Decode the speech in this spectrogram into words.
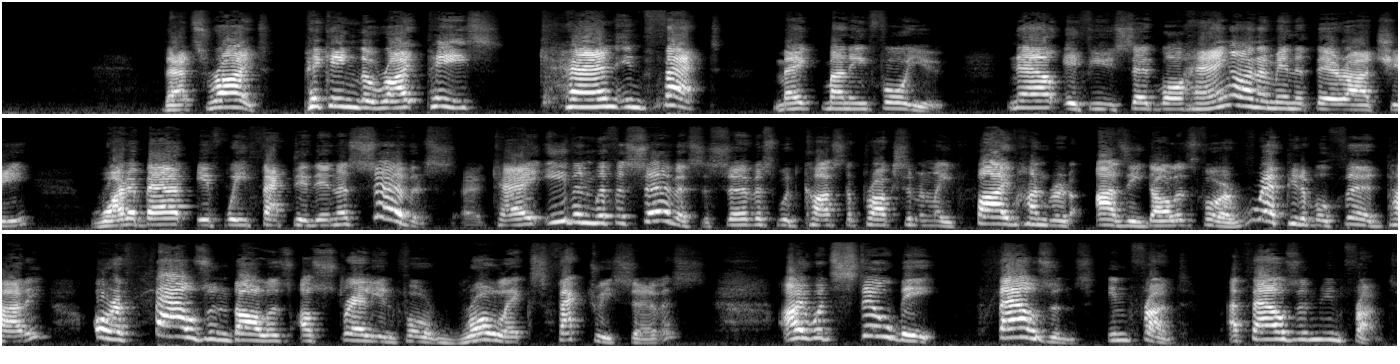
That's right. Picking the right piece can, in fact, make money for you. Now, if you said, well, hang on a minute there, Archie, what about if we factored in a service? Okay, even with a service, a service would cost approximately 500 Aussie dollars for a reputable third party or a thousand dollars Australian for Rolex factory service. I would still be thousands in front, a thousand in front.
